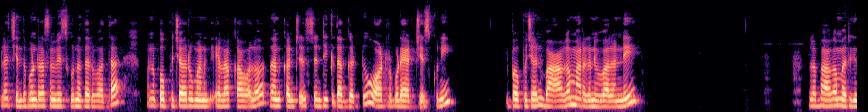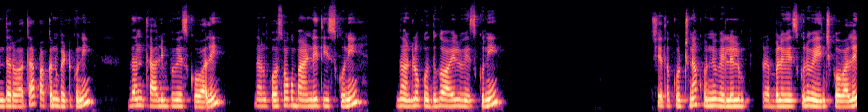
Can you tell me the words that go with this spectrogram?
ఇలా చింతపండు రసం వేసుకున్న తర్వాత మన పప్పుచారు మనకు ఎలా కావాలో దాని కన్సిస్టెంటీకి తగ్గట్టు వాటర్ కూడా యాడ్ చేసుకుని ఈ పప్పుచారుని బాగా మరగనివ్వాలండి. ఇలా బాగా మరిగిన తర్వాత పక్కన పెట్టుకుని దాన్ని తాలింపు వేసుకోవాలి. దానికోసం ఒక బాండీ తీసుకొని దాంట్లో కొద్దిగా ఆయిల్ వేసుకుని చేత కొట్టిన కొన్ని వెల్లుల్లి రెబ్బలు వేసుకుని వేయించుకోవాలి.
